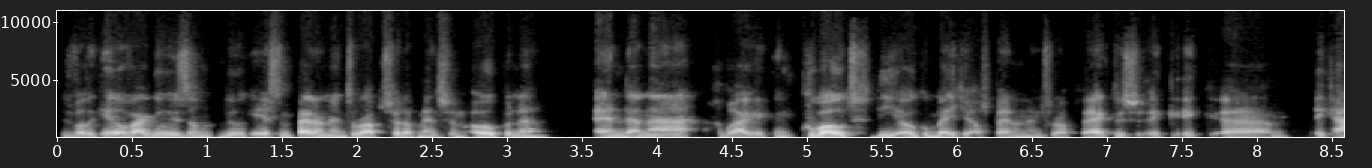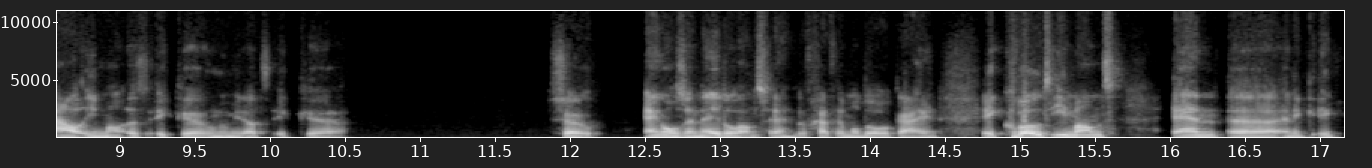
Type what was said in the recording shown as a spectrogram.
Dus wat ik heel vaak doe, is dan doe ik eerst een pattern interrupt zodat mensen hem openen. En daarna gebruik ik een quote die ook een beetje als pattern interrupt werkt. Dus ik, ik, uh, ik haal iemand, ik, hoe noem je dat? Ik zo, Engels en Nederlands, hè? dat gaat helemaal door elkaar heen. Ik quote iemand en, uh, en ik, ik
